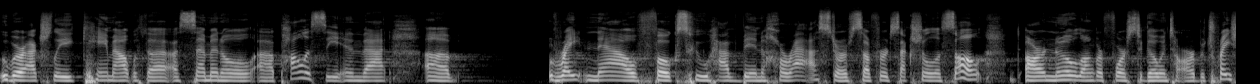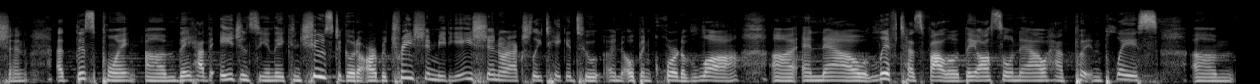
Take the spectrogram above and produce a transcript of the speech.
Uber actually came out with a, a seminal uh, policy in that uh, right now, folks who have been harassed or suffered sexual assault are no longer forced to go into arbitration. At this point, um, they have agency and they can choose to go to arbitration, mediation, or actually take it to an open court of law. Uh, and now Lyft has followed. They also now have put in place um,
